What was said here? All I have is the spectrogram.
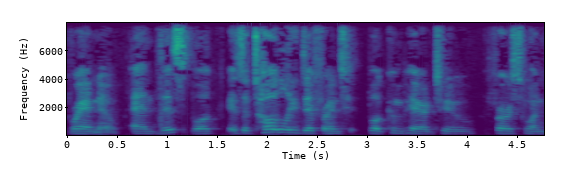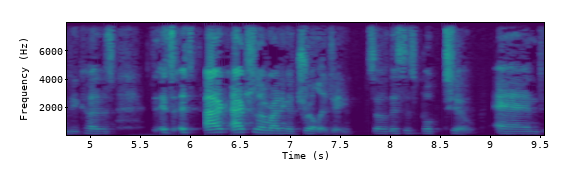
brand new. And this book is a totally different book compared to the first one because it's, it's actually I'm writing a trilogy. So this is book two. And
